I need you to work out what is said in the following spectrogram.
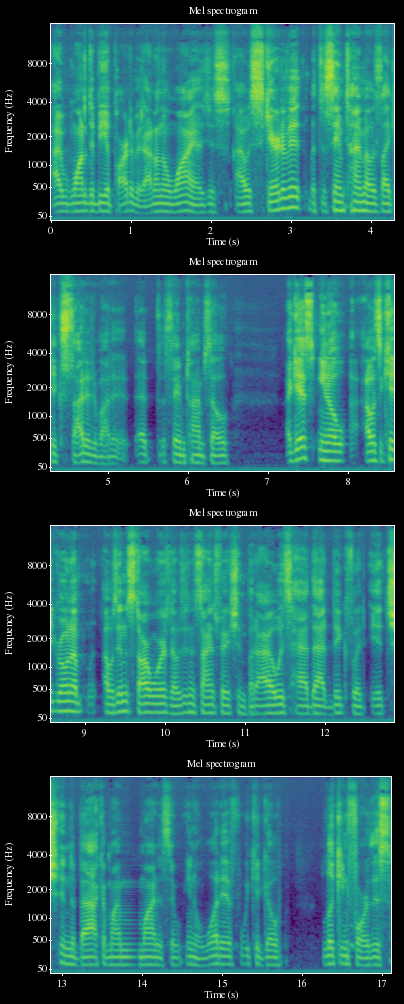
I wanted to be a part of it. I don't know why. I just I was scared of it, but at the same time I was like excited about it at the same time. So I guess you know I was a kid growing up. I was into Star Wars. I was into science fiction, but I always had that Bigfoot itch in the back of my mind to say, you know, what if we could go looking for this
